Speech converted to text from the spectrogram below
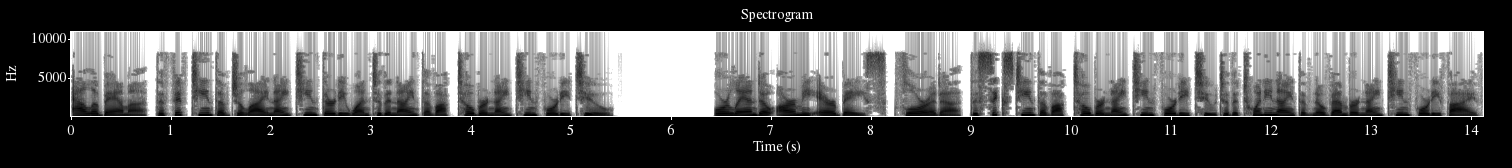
Alabama, the 15th of July 1931 to the 9th of October 1942. Orlando Army Air Base, Florida, the 16th of October 1942 to the 29th of November 1945.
